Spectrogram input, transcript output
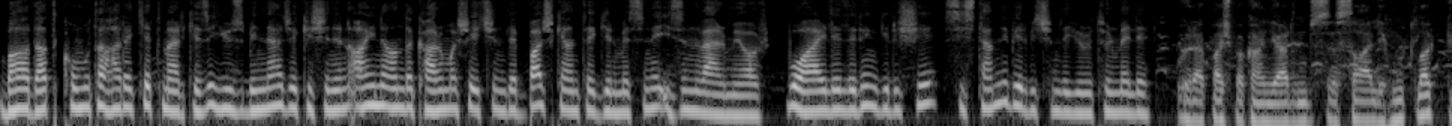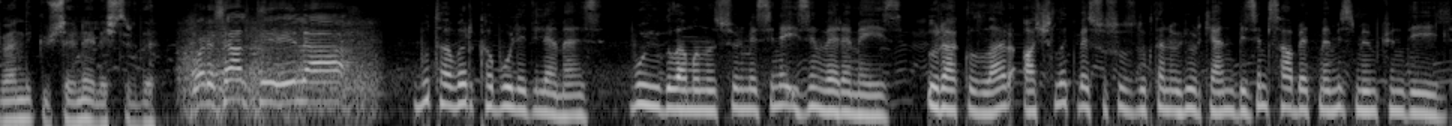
Bağdat Komuta Hareket Merkezi yüz binlerce kişinin aynı anda karmaşa içinde başkente girmesine izin vermiyor. Bu ailelerin girişi sistemli bir biçimde yürütülmeli. Irak Başbakan Yardımcısı Salih Mutlak güvenlik güçlerini eleştirdi. Bu tavır kabul edilemez. Bu uygulamanın sürmesine izin veremeyiz. Iraklılar açlık ve susuzluktan ölürken bizim sabretmemiz mümkün değil.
